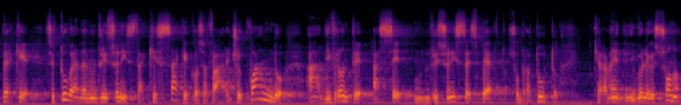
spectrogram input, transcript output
perché se tu vai da un nutrizionista che sa che cosa fare, cioè quando ha di fronte a sé un nutrizionista esperto, soprattutto chiaramente di quelle che sono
